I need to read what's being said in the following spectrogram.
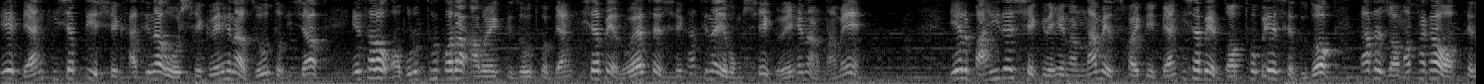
এ ব্যাংক হিসাবটি শেখ হাসিনা ও শেখ রেহেনা যৌথ হিসাব। এছাড়াও অবরুদ্ধ করা আরও একটি যৌথ ব্যাংক হিসাবে রয়েছে শেখ হাসিনা এবং শেখ রেহেনার নামে। এর বাহিরে শেখ রেহেনার নামে ছয়টি ব্যাংক হিসাবে তথ্য পেয়েছে দুদক। তাতে জমা থাকা অর্থের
